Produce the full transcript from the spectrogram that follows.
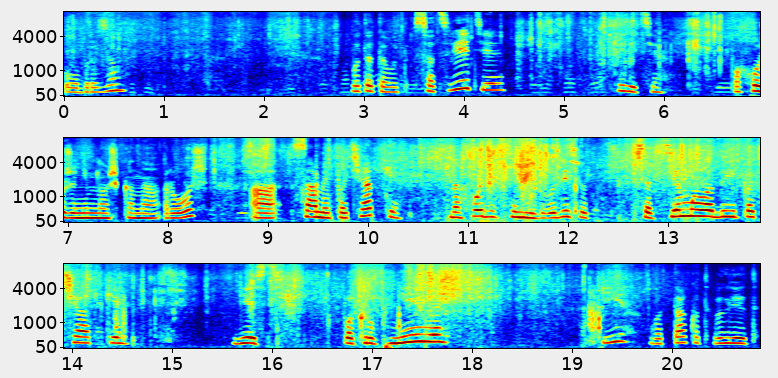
образом. Вот это вот соцветие, видите, похоже немножко на рожь, а сами початки находятся ниже. Вот здесь вот совсем молодые початки, есть покрупнее. И вот так вот выглядит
